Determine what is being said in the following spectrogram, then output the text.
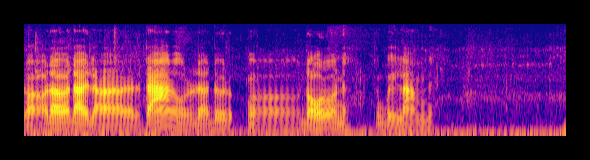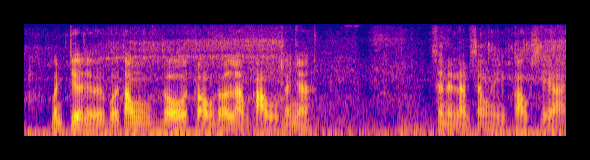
rồi ở đây, ở đây là đá rồi đã được ờ, đổ rồi này chuẩn bị làm này bên kia thì bê tông đổ trộn đổ làm cầu cả nhà. Sau này làm xong thì cầu sẽ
